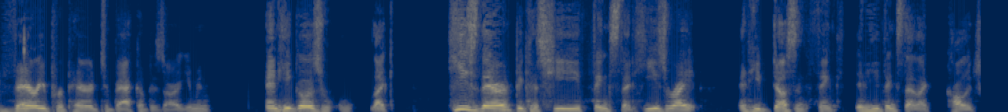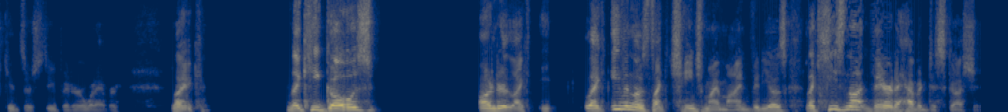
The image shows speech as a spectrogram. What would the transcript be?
very prepared to back up his argument and he goes like he's there because he thinks that he's right and he doesn't think and he thinks that like college kids are stupid or whatever like like he goes under like like even those like change my mind videos like he's not there to have a discussion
